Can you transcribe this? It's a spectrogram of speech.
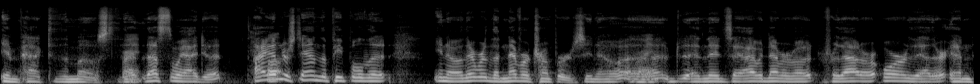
impact the most. That- Right. that's the way I do it. I Well- understand the people that, you know, there were the never Trumpers, you know, uh, and they'd say, I would never vote for that or, or the other. And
